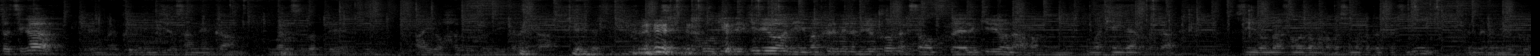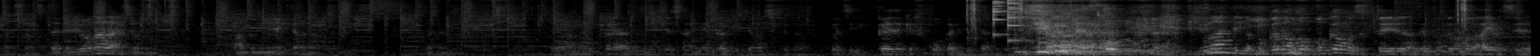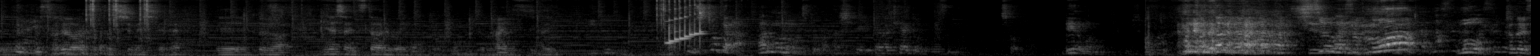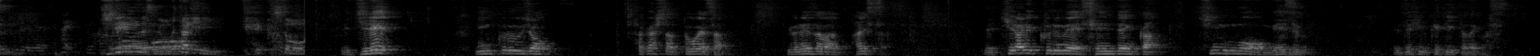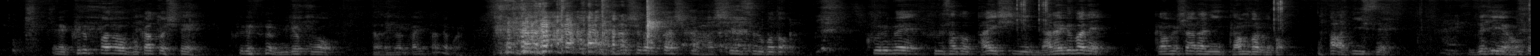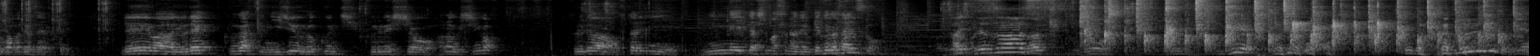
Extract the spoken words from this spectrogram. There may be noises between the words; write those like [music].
たちが今久留米23年間生まれ育って愛を育んでいただいた [laughs] 貢献できるように、まあ、久留米の魅力をたくさんお伝えできるような番組、まあ、県外の方そしていろんなさまざまな場所の方たちに久留米の魅力をたくさん伝えれるようなラジオに番組にできたらなと思います。あの彼は23年間って言ってましたけどこいつ1回だけ福岡に出たんで [laughs] 僕の方僕はもうずっといるので僕の方が愛は強いのでそれはちょっと示してね、えー、それが皆さんに伝わればいいなと思っております、はい。市長からあるものをちょっと渡していただきたいと思いますのでちょっと例のものを。市長がうわおお。方ですね事例をですね。お二人に。ちょっと事例インクルージョン。坂下東也さん。米沢大志さん。えきらり久留米宣伝課勤務を命ずる。ぜひ受けていただきます。えクルッパの部下として久留米の魅力を誰が書いたんだこれ。面白おかしく発信すること。久留米ふるさと大使になれるまでがむしゃらに頑張ること。あいいっすね、ぜひ本当頑張ってください。令和4年9月26日久留米市長花口慎吾。それではお二人に任命いたしますので受けてください。はい。ありがとうござい。ますどうい。うことね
